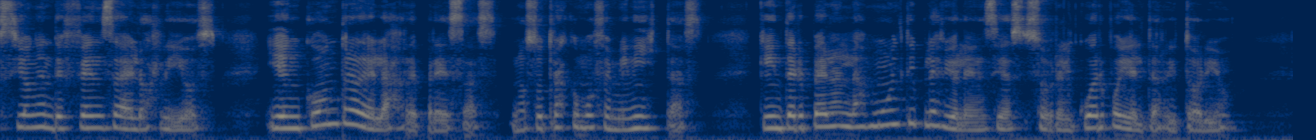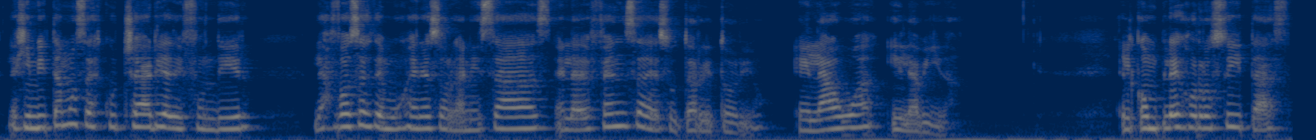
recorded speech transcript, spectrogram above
Acción en defensa de los ríos y en contra de las represas, nosotras como feministas, que interpelan las múltiples violencias sobre el cuerpo y el territorio. Les invitamos a escuchar y a difundir las voces de mujeres organizadas en la defensa de su territorio, el agua y la vida. El complejo Rositas,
